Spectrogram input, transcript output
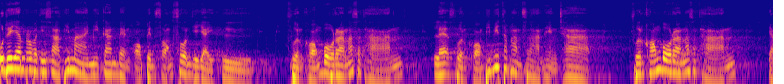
อุทยานประวัติศาสตร์พิมายมีการแบ่งออกเป็นสองโซนใหญ่ ๆ คือ ส่วนของโบราณสถาน และส่วนของพิพิธภัณฑ์สถานแห่งชาติ ส่วนของโบราณสถาน จะ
